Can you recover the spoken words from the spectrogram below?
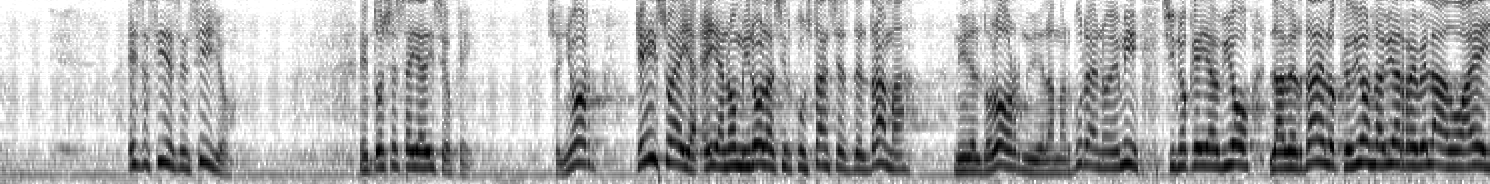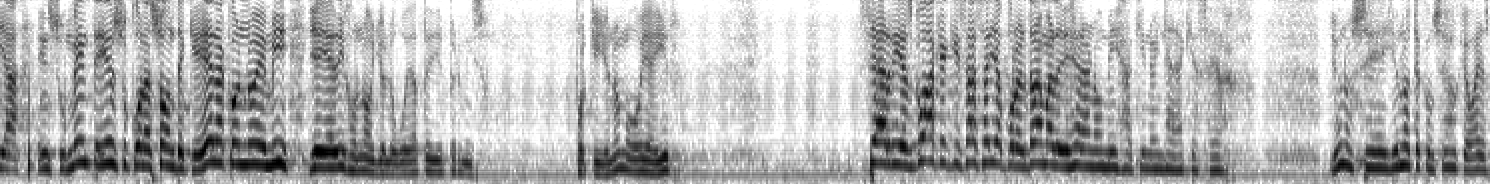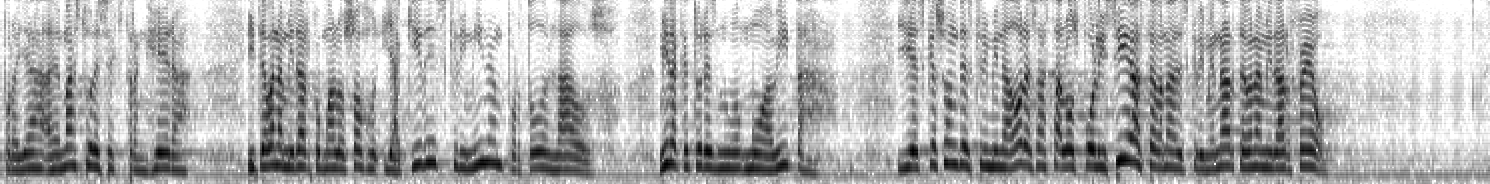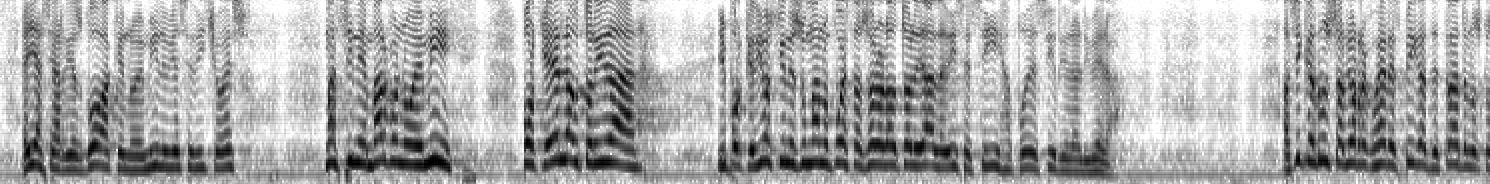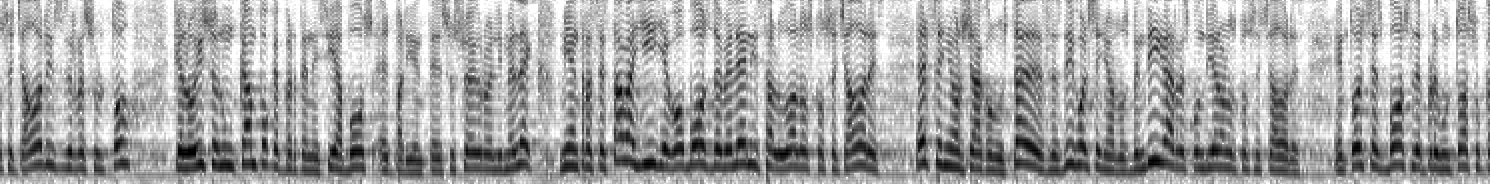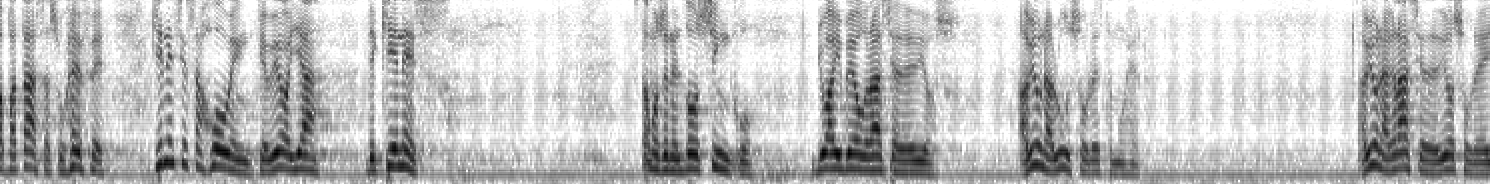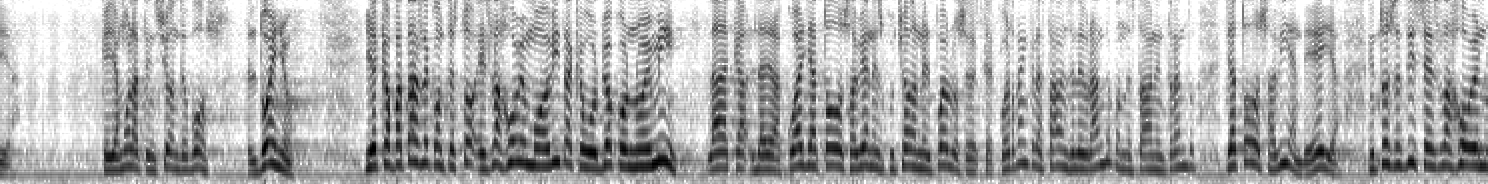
Es así de sencillo. Entonces ella dice, ok, Señor, ¿qué hizo ella? Ella no miró las circunstancias del drama, ni del dolor, ni de la amargura de Noemí, sino que ella vio la verdad de lo que Dios le había revelado a ella en su mente y en su corazón de que era con Noemí. Y ella dijo, no, yo le voy a pedir permiso, porque yo no me voy a ir se arriesgó a que quizás ella por el drama le dijera, no, mija, aquí no hay nada que hacer. Yo no sé, yo no te aconsejo que vayas por allá. Además, tú eres extranjera y te van a mirar con malos ojos. Y aquí discriminan por todos lados. Mira que tú eres moabita. Y es que son discriminadores. Hasta los policías te van a discriminar, te van a mirar feo. Ella se arriesgó a que Noemí le hubiese dicho eso. Mas, sin embargo, Noemí, porque es la autoridad, y porque Dios tiene su mano puesta sobre la autoridad, le dice, sí, hija, puedes ir y la libera. Así que Ruth salió a recoger espigas detrás de los cosechadores y resultó que lo hizo en un campo que pertenecía a Boz, el pariente de su suegro Elimelech. Mientras estaba allí, llegó Boz de Belén y saludó a los cosechadores. El Señor sea con ustedes, les dijo el Señor, los bendiga, respondieron los cosechadores. Entonces Boz le preguntó a su capataz, a su jefe, ¿quién es esa joven que veo allá? ¿De quién es? Estamos en el 2.5. Yo ahí veo gracia de Dios. Había una luz sobre esta mujer. Había una gracia de Dios sobre ella que llamó la atención de vos, el dueño. Y el capataz le contestó, es la joven moabita que volvió con Noemí, la, de la cual ya todos habían escuchado en el pueblo. ¿Se acuerdan que la estaban celebrando cuando estaban entrando? Ya todos sabían de ella. Entonces dice, es la joven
